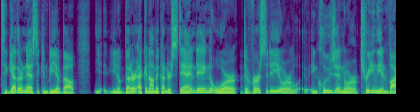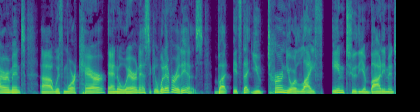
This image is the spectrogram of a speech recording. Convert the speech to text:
togetherness it can be about you know better economic understanding or diversity or inclusion or treating the environment uh, with more care and awareness whatever it is. But it's that you turn your life into the embodiment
